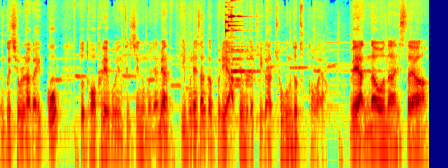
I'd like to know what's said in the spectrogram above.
눈끝이 올라가 있고 또 더 그래 보이는 특징은 뭐냐면 이분의 쌍꺼풀이 앞에보다 뒤가 조금 더 두꺼워요. 왜 안 나오나 했어요.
